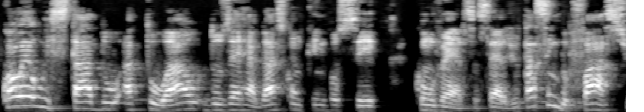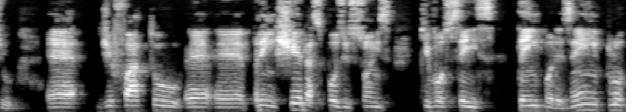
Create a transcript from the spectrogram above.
qual é o estado atual dos RHs com quem você conversa, Sérgio. Está sendo fácil é, de fato é, é, preencher as posições que vocês têm, por exemplo?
